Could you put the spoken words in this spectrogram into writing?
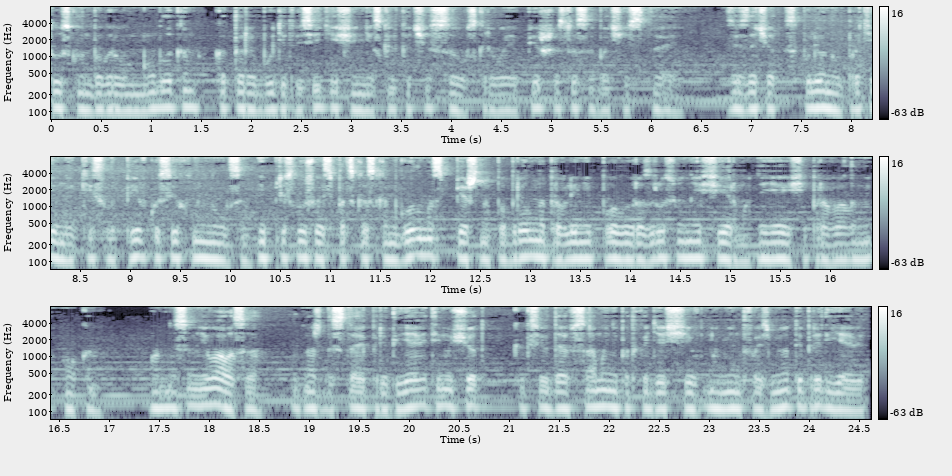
тусклым багровым облаком, которое будет висеть еще несколько часов, скрывая пиршество собачьей стаи. Звездочет сплюнул противный кислый привкус и ухмыльнулся, и, прислушиваясь к подсказкам голома, спешно побрел в направлении полуразрушенной фермы, зияющей провалами окон. Он не сомневался, однажды стая предъявит ему счет, как всегда в самый неподходящий момент возьмет и предъявит.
